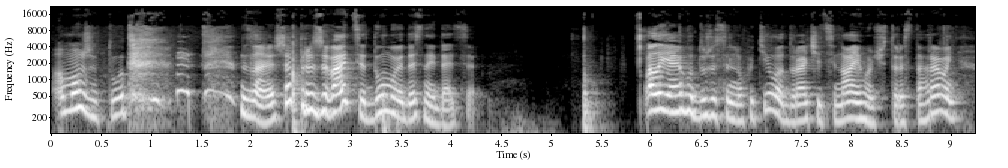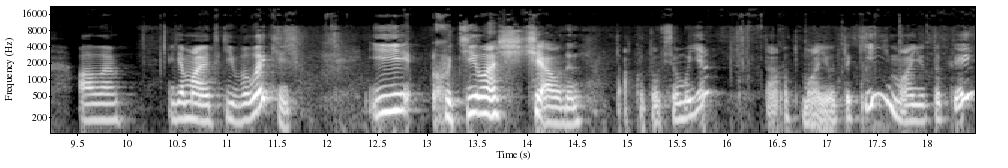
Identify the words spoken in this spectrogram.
А може тут. Не знаю, ще приживеться, думаю, десь знайдеться. Але я його дуже сильно хотіла. До речі, ціна його 400 гривень. Але я маю такий великий і хотіла ще один. Так, от у всьому є. Так, от маю такий, маю такий.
